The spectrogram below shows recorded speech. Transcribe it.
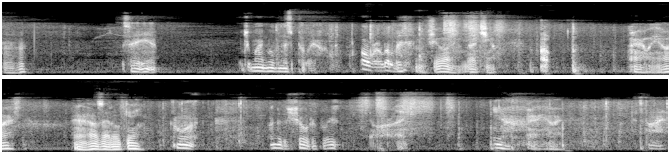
Mm-hmm. Say, uh, would you mind moving this pillow over a little bit? Sure, bet you. Oh, there we are. There, how's that, okay? Oh, uh, under the shoulder, please. All right. Yeah, There you are. that's fine.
